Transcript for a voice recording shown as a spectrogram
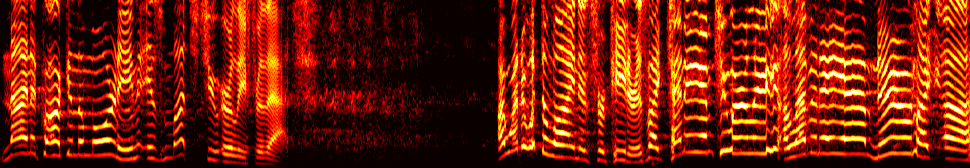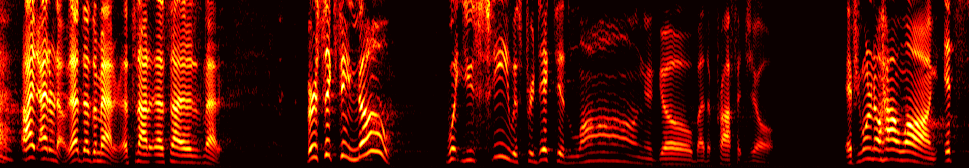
Nine o'clock in the morning is much too early for that. I wonder what the line is for Peter. Is like 10 a.m. too early? 11 a.m. noon? Like, uh, I, I don't know. That doesn't matter. That's not. That's not. It doesn't matter. Verse 16. No, what you see was predicted long ago by the prophet Joel. If you want to know how long, it's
